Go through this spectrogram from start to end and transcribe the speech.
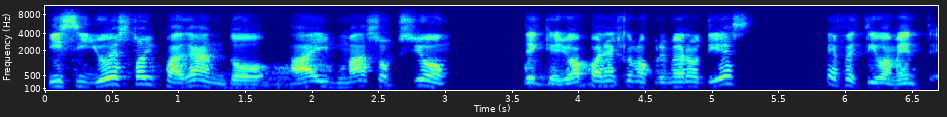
Y si yo estoy pagando, hay más opción de que yo aparezca en los primeros 10. Efectivamente,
